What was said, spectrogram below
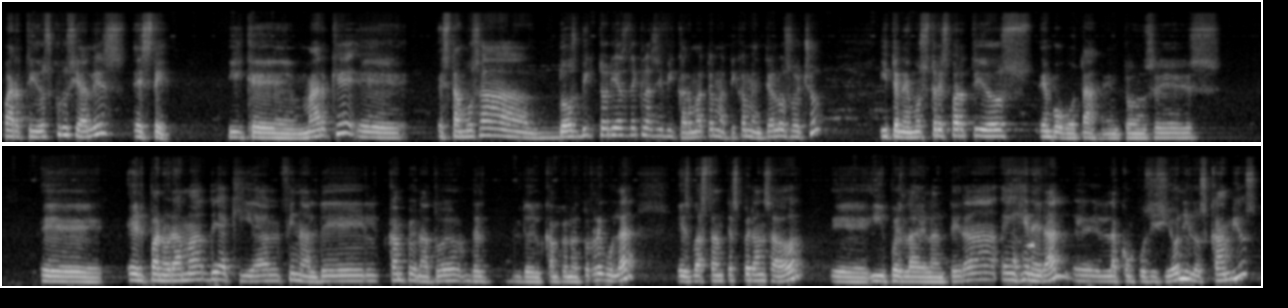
partidos cruciales esté y que marque. Eh, estamos a dos victorias de clasificar matemáticamente a los ocho y tenemos tres partidos en Bogotá. Entonces, eh, el panorama de aquí al final del campeonato, del, del campeonato regular es bastante esperanzador eh, y pues la delantera en general, eh, la composición y los cambios.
